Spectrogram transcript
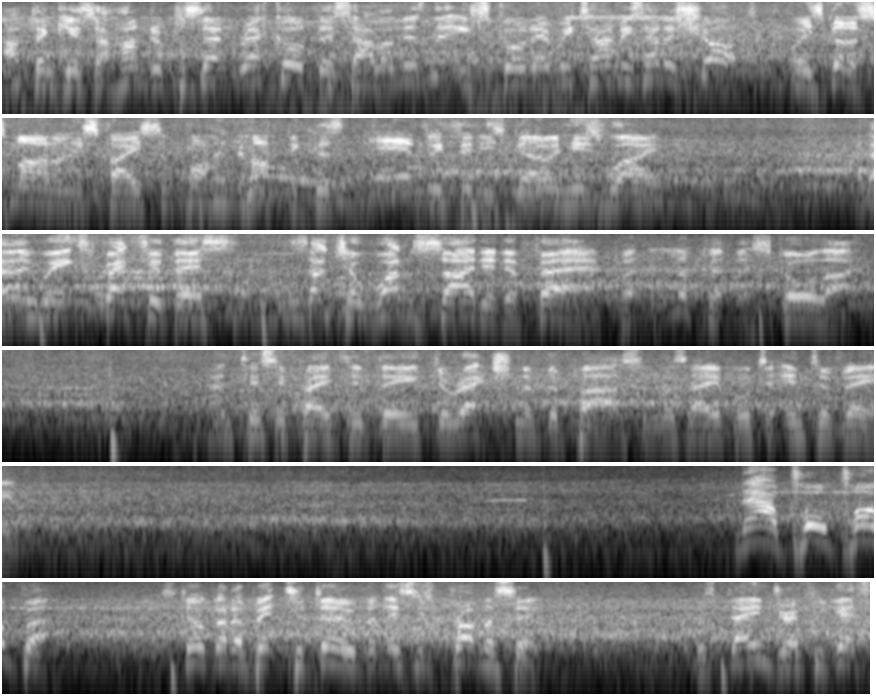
I think it's a 100% record, this, Alan, isn't it? He's scored every time he's had a shot. Well, he's got a smile on his face, and why not? Because everything is going his way. I don't think we expected this, such a one-sided affair, but look at the scoreline. Anticipated the direction of the pass and was able to intervene. Now Paul Pogba. Still got a bit to do, but this is promising. There's danger if he gets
